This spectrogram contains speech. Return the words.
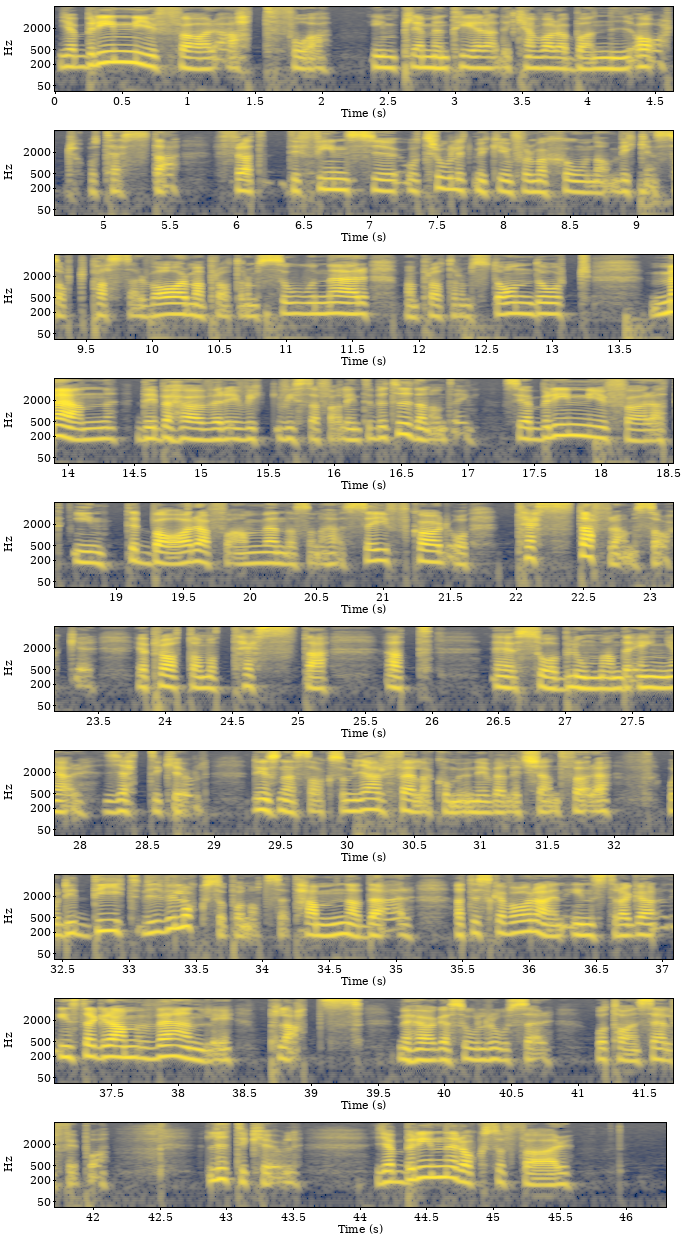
Jag brinner ju för att få implementera, det kan vara bara en ny art och testa. För att det finns ju otroligt mycket information om vilken sort passar var. Man pratar om zoner, man pratar om ståndort. Men det behöver i vissa fall inte betyda någonting. Så jag brinner ju för att inte bara få använda sådana här safeguard och testa fram saker. Jag pratar om att testa att eh, så blommande ängar. Jättekul. Det är en sån här sak som Järfälla kommun är väldigt känd för. Det. Och det är dit vi vill också på något sätt hamna där. Att det ska vara en Instagram, Instagramvänlig plats med höga solrosor och ta en selfie på. Lite kul. Jag brinner också för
